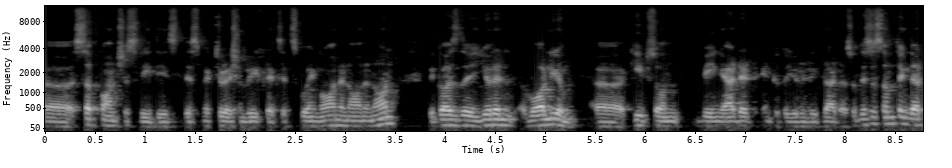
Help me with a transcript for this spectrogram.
uh, subconsciously, this, this micturition reflex, it's going on and on and on because the urine volume uh, keeps on being added into the urinary bladder. So this is something that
